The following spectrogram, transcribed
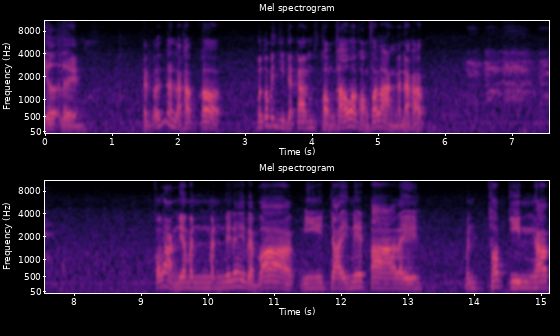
เยอะเลย แต่ก็นั่นแหละครับ ก็มันก็เป็นกิจกรรมของเขาอะของฝรั่งอะนะครับฝรั่งเนี่ยมันมันไม่ได้แบบว่ามีใจเมตตาอะไร มันชอบกินครับ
